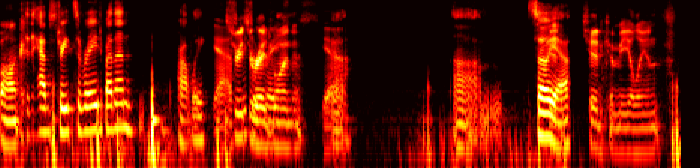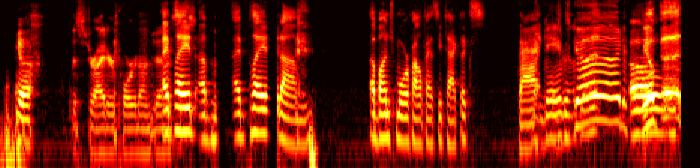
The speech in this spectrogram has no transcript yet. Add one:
Bonk. Did they have Streets of Rage by then? Probably. Yeah. Streets of Rage one. was- Yeah. Um. So yeah, Kid Chameleon, Ugh. the Strider port on Genesis. I played a. I played um, a bunch more Final Fantasy Tactics. That Like, game's it's real good. good. Oh, Real good.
